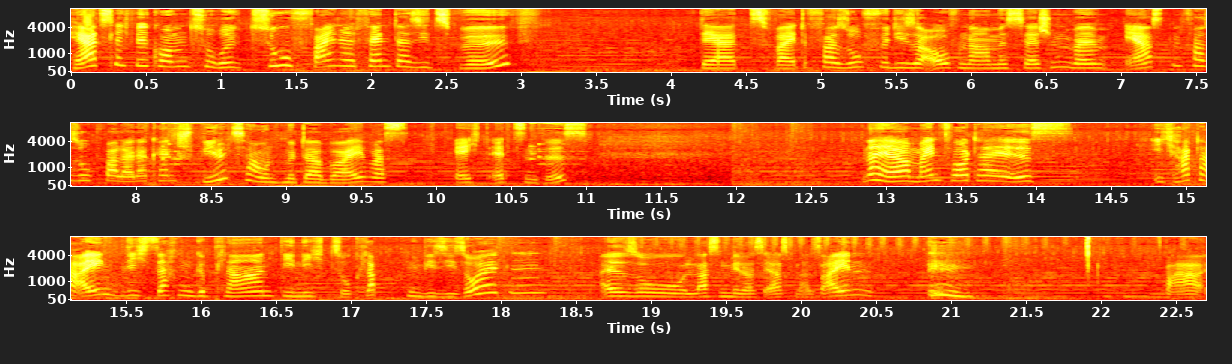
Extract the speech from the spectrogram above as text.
Herzlich willkommen zurück zu Final Fantasy XII. Der zweite Versuch für diese Aufnahmesession. Beim ersten Versuch war leider kein Spielsound mit dabei, was echt ätzend ist. Naja, mein Vorteil ist, ich hatte eigentlich Sachen geplant, die nicht so klappten, wie sie sollten. Also lassen wir das erstmal sein. War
